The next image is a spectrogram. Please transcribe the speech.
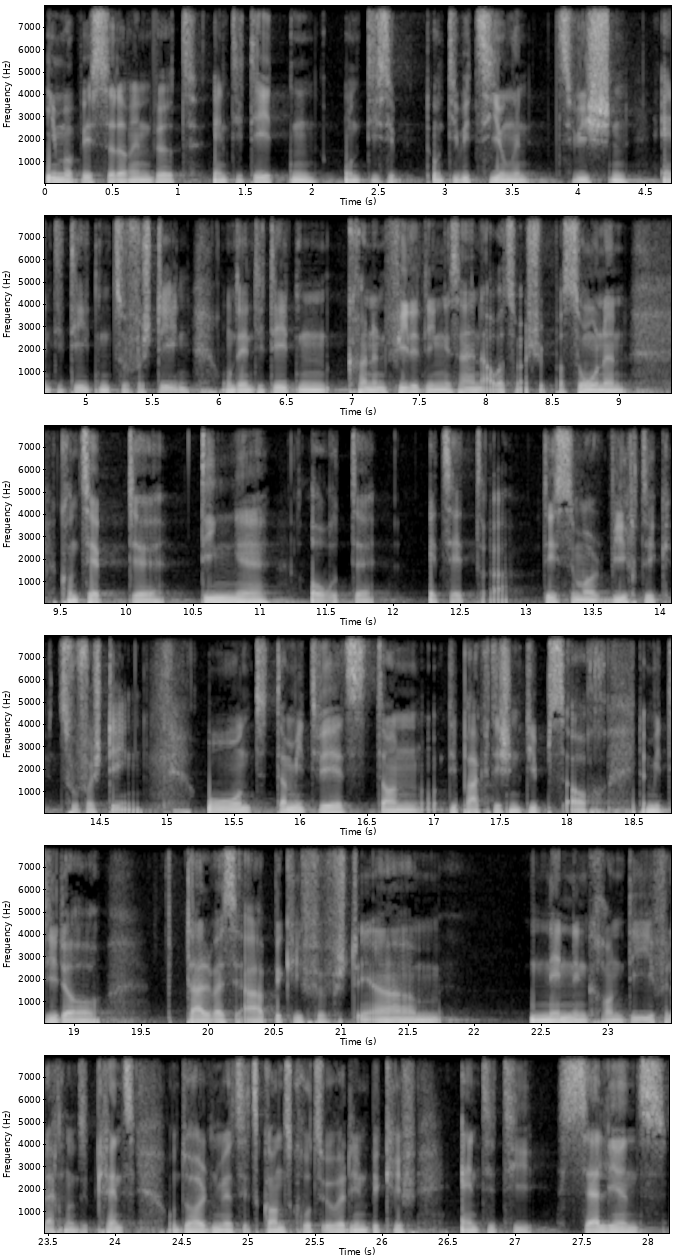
immer besser darin wird, Entitäten und, diese, und die Beziehungen zwischen Entitäten zu verstehen. Und Entitäten können viele Dinge sein, aber zum Beispiel Personen, Konzepte, Dinge, Orte etc. Das ist einmal wichtig zu verstehen. Und damit wir jetzt dann die praktischen Tipps auch, damit ich da teilweise auch Begriffe ähm, nennen kann, die ihr vielleicht noch nicht kennt, unterhalten wir uns jetzt ganz kurz über den Begriff Entity Salience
